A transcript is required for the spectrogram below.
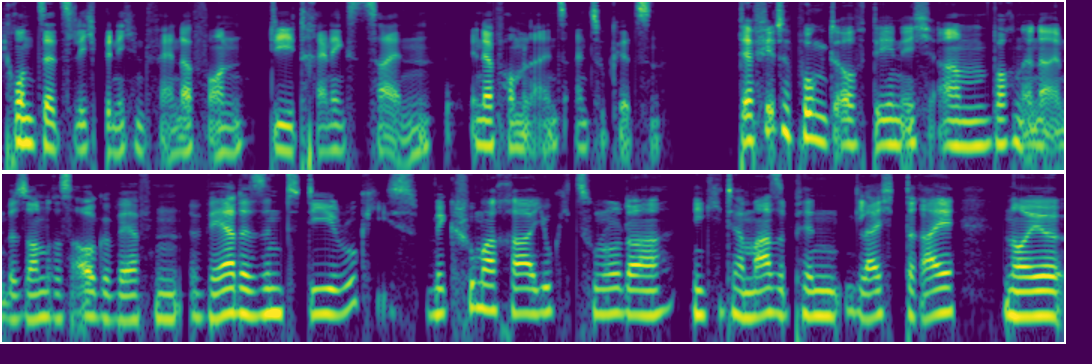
grundsätzlich bin ich ein Fan davon, die Trainingszeiten in der Formel 1 einzukürzen. Der vierte Punkt, auf den ich am Wochenende ein besonderes Auge werfen werde, sind die Rookies. Mick Schumacher, Yuki Tsunoda, Nikita Mazepin, gleich drei neue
